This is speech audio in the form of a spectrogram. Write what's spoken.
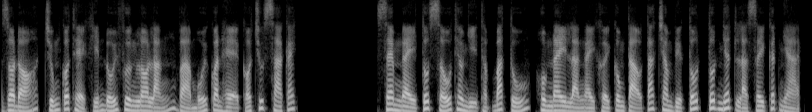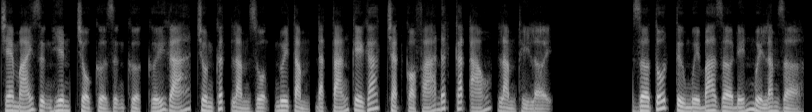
Do đó, chúng có thể khiến đối phương lo lắng và mối quan hệ có chút xa cách. Xem ngày tốt xấu theo nhị thập bát tú, hôm nay là ngày khởi công tạo tác trăm việc tốt, tốt nhất là xây cất nhà, che mái dựng hiên, trổ cửa dựng cửa, cưới gã, chôn cất, làm ruộng, nuôi tầm, đặt táng kê gác, chặt cỏ phá đất, cắt áo, làm thủy lợi. Giờ tốt từ 13 giờ đến 15 giờ.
